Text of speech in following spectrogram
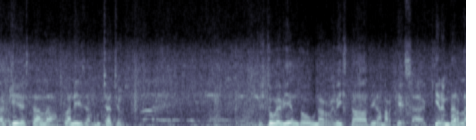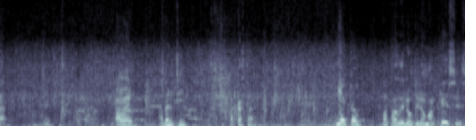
Aquí están las planillas, muchachos. Estuve viendo una revista dinamarquesa. ¿Quieren verla? A ver. A ver, che. Acá está. Quieto. Mataderos dinamarqueses.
